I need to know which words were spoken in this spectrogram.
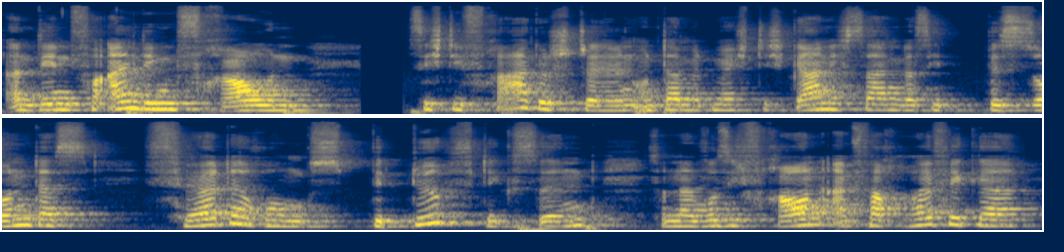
an denen vor allen Dingen Frauen sich die Frage stellen, und damit möchte ich gar nicht sagen, dass sie besonders förderungsbedürftig sind, sondern wo sich Frauen einfach häufiger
